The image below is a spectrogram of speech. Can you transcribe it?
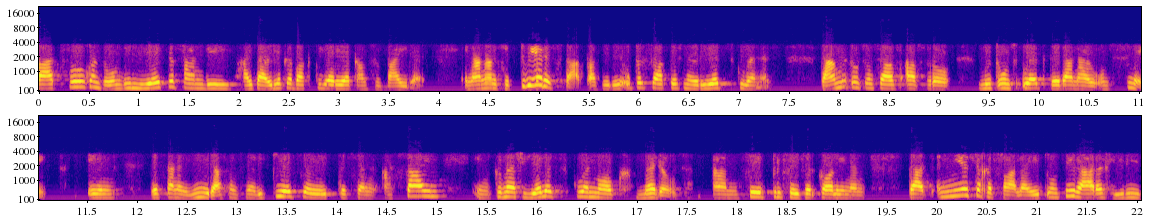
wat volgens hom die meeste van die huishoudelike bakterieë kan verwyder. En dan dan die tweede stap as hierdie oppervlakte nou reeds skoon is, dan moet ons onsself afvra, moet ons ook dit dan nou ontsmet? En dis dan nou hier as ons nou die keuse het tussen asyn en kommersiële skoonmaakmiddels. Um sê professor Collinen dat in meeste gevalle het ons nie regtig hierdie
